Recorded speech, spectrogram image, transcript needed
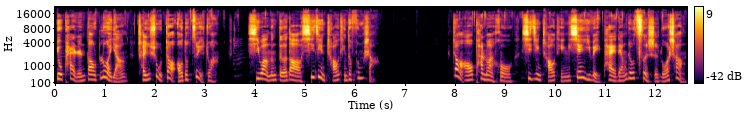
又派人到洛阳陈述赵敖的罪状，希望能得到西晋朝廷的封赏。赵敖叛乱后，西晋朝廷先以委派凉州刺史罗尚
